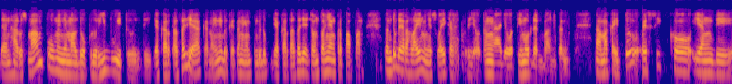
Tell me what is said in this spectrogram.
dan harus mampu minimal 20 ribu itu di Jakarta saja karena ini berkaitan dengan penduduk Jakarta saja contohnya yang terpapar. Tentu daerah lain menyesuaikan seperti Jawa Tengah, Jawa Timur dan Banten. Nah maka itu resiko yang di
